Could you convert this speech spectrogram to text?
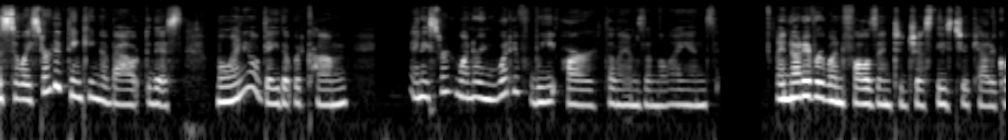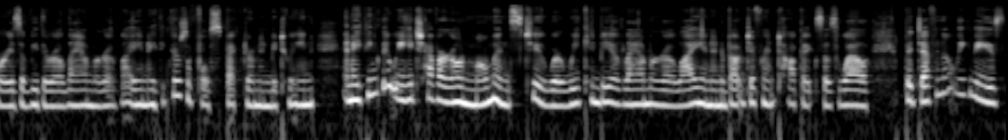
So I started thinking about this millennial day that would come and I started wondering what if we are the lambs and the lions? And not everyone falls into just these two categories of either a lamb or a lion. I think there's a full spectrum in between. And I think that we each have our own moments too, where we can be a lamb or a lion and about different topics as well. But definitely these,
